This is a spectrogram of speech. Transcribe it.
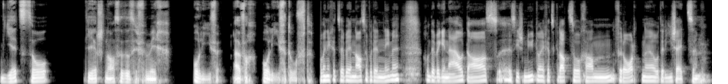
jetzt so, die erste Nase, das ist für mich Oliven einfach Olivenduft. Wenn ich jetzt eben eine Nase von dem nehme, kommt eben genau das. Es ist nichts, was ich jetzt gerade so kann verordnen oder einschätzen.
